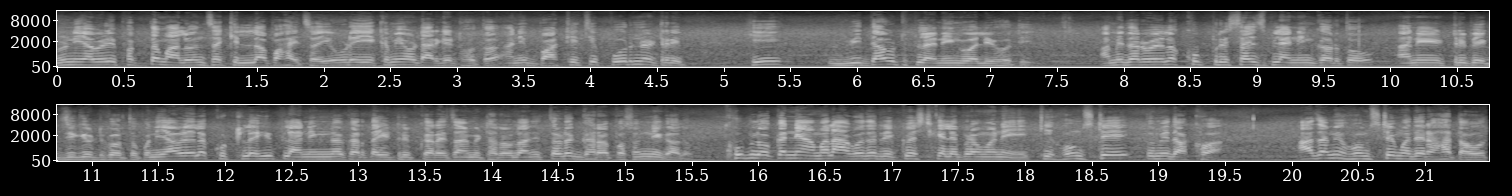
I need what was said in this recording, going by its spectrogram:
म्हणून यावेळी फक्त मालवणचा किल्ला पाहायचा. एवढं एकमेव टार्गेट होतं आणि बाकीची पूर्ण ट्रिप ही विदाऊट प्लॅनिंगवाली होती. आम्ही दरवेळेला खूप प्रिसाईज प्लॅनिंग करतो आणि ट्रिप एक्झिक्यूट करतो. पण यावेळेला कुठलंही प्लॅनिंग न करता ही ट्रिप करायचं आम्ही ठरवलं आणि तडक घरापासून निघालो. खूप लोकांनी आम्हाला अगोदर रिक्वेस्ट केल्याप्रमाणे की होमस्टे तुम्ही दाखवा. आज आम्ही होमस्टेमध्ये राहत आहोत.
